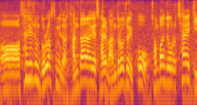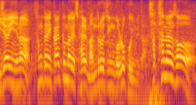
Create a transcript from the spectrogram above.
어, 사실 좀 놀랐습니다. 단단하게 잘 만들어져 있고 전반적으로 차의 디자인이나 상당히 깔끔하게 잘 만들어진 걸로 보입니다. 차 타면서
